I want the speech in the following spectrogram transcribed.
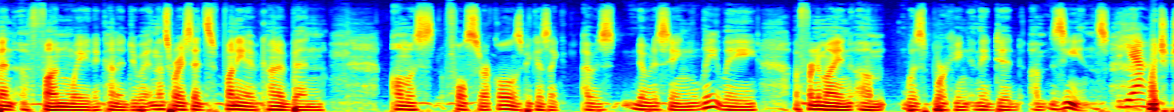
been a fun way to kind of do it, and that's where I said it's funny. I've kind of been almost full circle is because like I was noticing lately, a friend of mine um, was working and they did um, zines. Yeah. Which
